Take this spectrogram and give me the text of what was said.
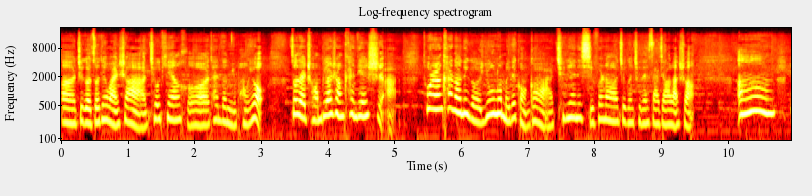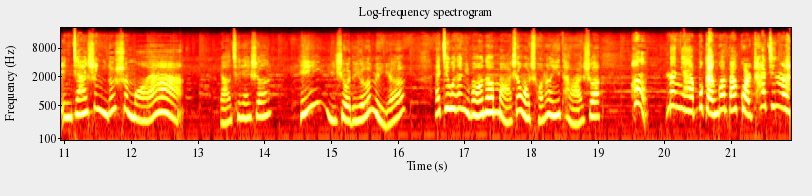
呃，这个昨天晚上啊，秋天和他的女朋友坐在床边上看电视啊。突然看到那个优乐美的广告啊，秋天的媳妇呢就跟秋天撒娇了，说：“嗯，人家是你的什么啊？”然后秋天说：“嘿，你是我的优乐美呀！”哎，结果他女朋友呢马上往床上一躺啊，说：“哼，那你还不赶快把管插进来？”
